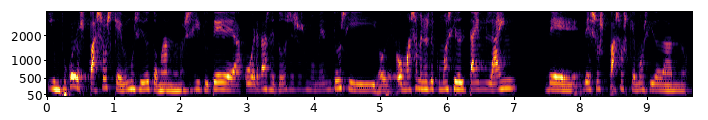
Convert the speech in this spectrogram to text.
y un poco los pasos que hemos ido tomando. No sé si tú te acuerdas de todos esos momentos y, o, más o menos de cómo ha sido el timeline de, esos pasos que hemos ido dando.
